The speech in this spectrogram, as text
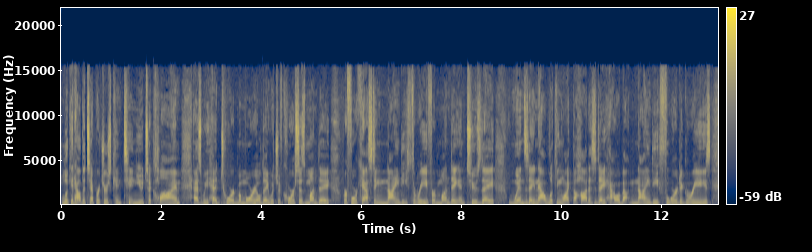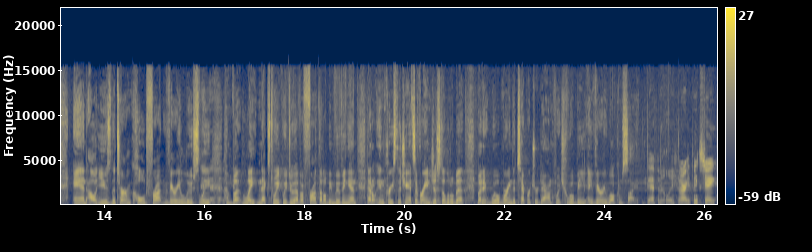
Look at how the temperatures continue to climb as we head toward Memorial Day, which of course is Monday. We're forecasting 93 for Monday and Tuesday. Wednesday now looking like the hottest day. How about 94 degrees? And I'll use the term cold front very loosely, but late next week we do have a front that'll be moving in. That'll increase the chance of rain just a little bit, but it will bring the temperature down, which will be a very welcome sight. Definitely. All right. Thanks, Jake.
